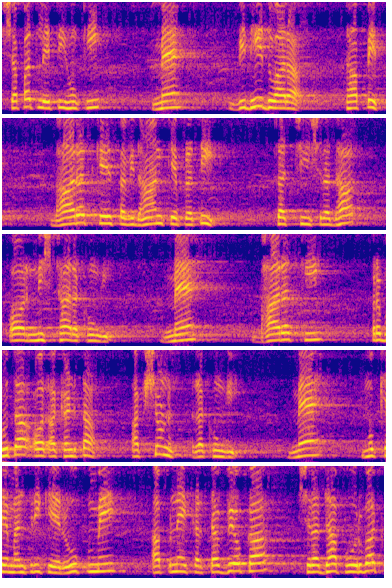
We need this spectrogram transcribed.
शपथ लेती हूँ कि मैं विधि द्वारा स्थापित भारत के संविधान के प्रति सच्ची श्रद्धा और निष्ठा रखूँगी। मैं भारत की प्रभुता और अखंडता अक्षुण रखूँगी। मैं मुख्यमंत्री के रूप में अपने कर्तव्यों का श्रद्धा पूर्वक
